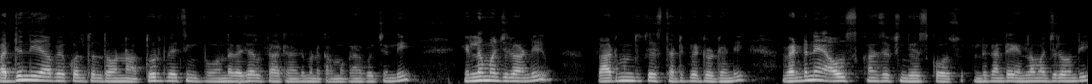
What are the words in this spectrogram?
పద్దెనిమిది యాభై కొలతలతో ఉన్న తూర్పు ఫేసింగ్ వంద గజాల ఫ్లాట్ అనేది మనకు అమ్మకానికి వచ్చింది. ఇళ్ళ మధ్యలో అండి ఫ్లాట్ ముందు వచ్చేసి థర్టీ ఫీట్ రోడ్ అండి. వెంటనే హౌస్ కన్స్ట్రక్షన్ చేసుకోవచ్చు. ఎందుకంటే ఇండ్ల మధ్యలో ఉంది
